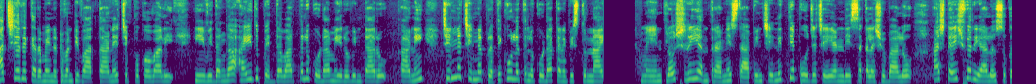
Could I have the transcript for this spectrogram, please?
ఆశ్చర్యకరమైనటువంటి వార్త అనే చెప్పుకోవాలి. ఈ విధంగా ఐదు పెద్ద వార్తలు కూడా మీరు వింటారు. కానీ చిన్న చిన్న ప్రతికూలతలు కూడా కనిపిస్తున్నాయి. మీ ఇంట్లో శ్రీ యంత్రాన్ని స్థాపించి నిత్య పూజ చేయండి. సకల శుభాలు అష్టైశ్వర్యాలు సుఖ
